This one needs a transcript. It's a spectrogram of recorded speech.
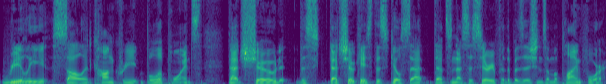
really solid concrete bullet points that showed this that showcase the skill set that's necessary for the positions I'm applying for.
